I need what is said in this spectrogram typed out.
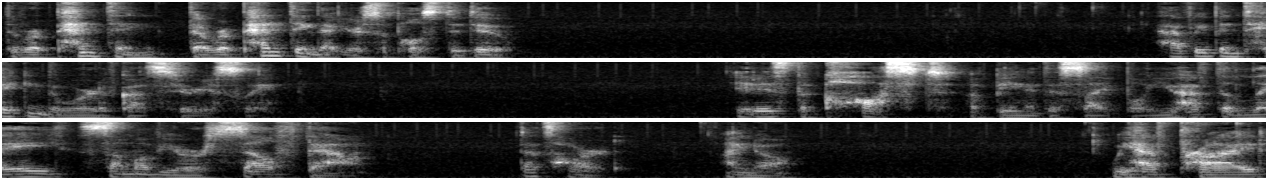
the repenting, the repenting that you're supposed to do. Have we been taking the word of God seriously? It is the cost of being a disciple. You have to lay some of yourself down. That's hard. I know. We have pride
